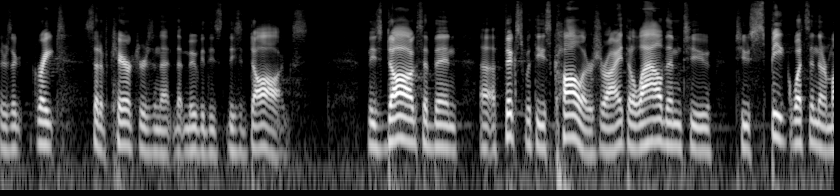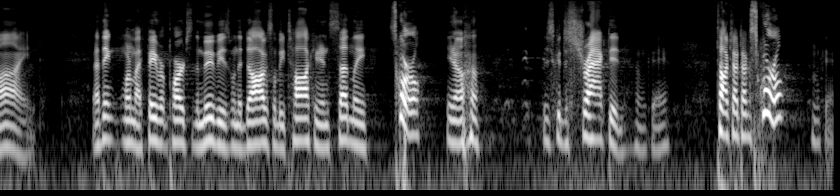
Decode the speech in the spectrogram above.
there's a great set of characters in that, that movie, these, these dogs. These dogs have been uh, affixed with these collars, right, that allow them to, to speak what's in their mind. And I think one of my favorite parts of the movie is when the dogs will be talking and suddenly, squirrel, you know, just get distracted, okay? Talk, talk, talk, squirrel, okay?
